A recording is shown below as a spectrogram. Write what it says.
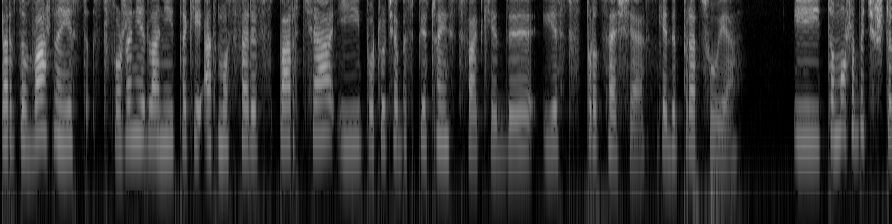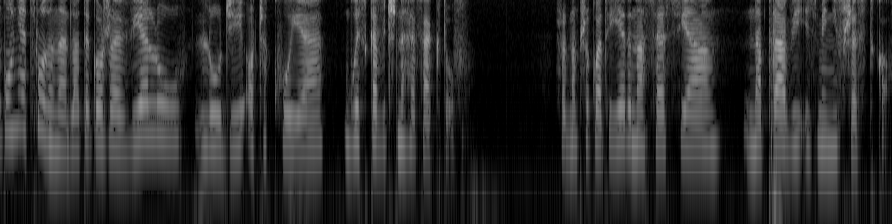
bardzo ważne jest stworzenie dla niej takiej atmosfery wsparcia i poczucia bezpieczeństwa, kiedy jest w procesie, kiedy pracuje. I to może być szczególnie trudne, dlatego że wielu ludzi oczekuje błyskawicznych efektów. Że na przykład jedna sesja naprawi i zmieni wszystko.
